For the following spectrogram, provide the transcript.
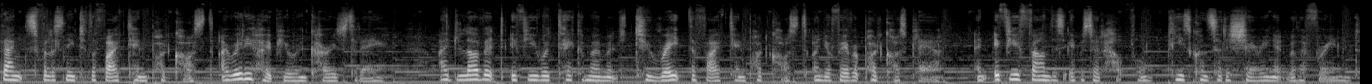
Thanks for listening to the 510 podcast. I really hope you were encouraged today. I'd love it if you would take a moment to rate the 510 podcast on your favorite podcast player. And if you found this episode helpful, please consider sharing it with a friend.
